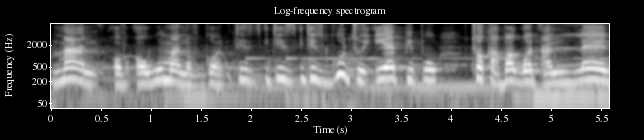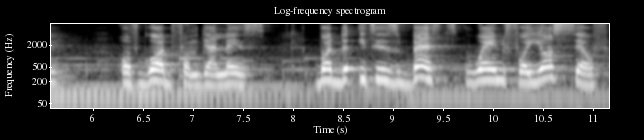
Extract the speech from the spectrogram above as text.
man of or woman of God. It is it is it is good to hear people talk about God and learn of God from their lens. But the, it is best when for yourself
